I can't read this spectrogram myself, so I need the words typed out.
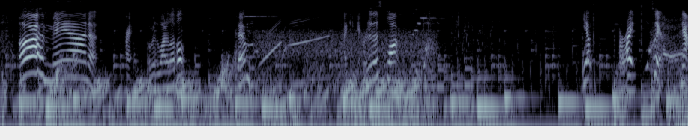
oh, man. All right, over the water level. Boom. I can get rid of this block. Yep. All right, clear. Now,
